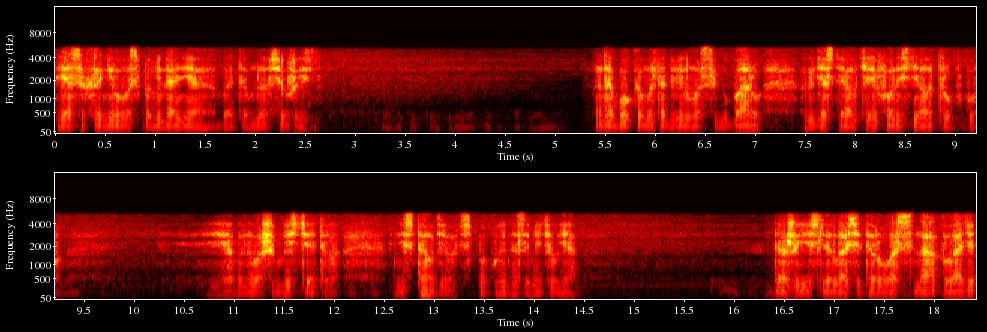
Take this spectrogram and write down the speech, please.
я сохранил воспоминания об этом на всю жизнь. Она боком отодвинулась к бару, где стоял телефон, и сняла трубку. «Я бы на вашем месте этого не стал делать», — спокойно заметил я. «Даже если Ласситер у вас на окладе,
